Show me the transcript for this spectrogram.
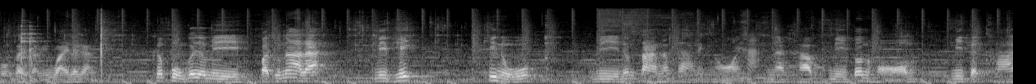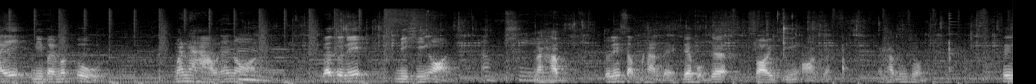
ผมใส่ทางนี้ไว้แล้วกัน เครื่องปรุงก็จะมีปลาทูน่าและ มีพริกขี้หนู มีน้ำตาลน้ำปลาเล็กน้อยค่ะ นะครับ มีต้นหอม มีตะไคร้มีใบมะกรูดมะนาวแน่นอน แล้วตัวนี้มีขิงอ่อน โอเคนะครับตัวนี้สำคัญเลย เดี๋ยวผมจะซอยขิงอ่อนก่อนนะครับท่านผู้ชม ซึ่ง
